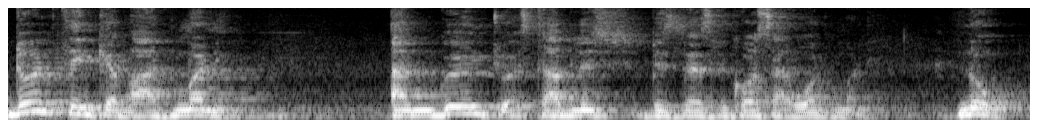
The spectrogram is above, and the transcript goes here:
don't think about money. I'm going to establish business because I want money. No,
